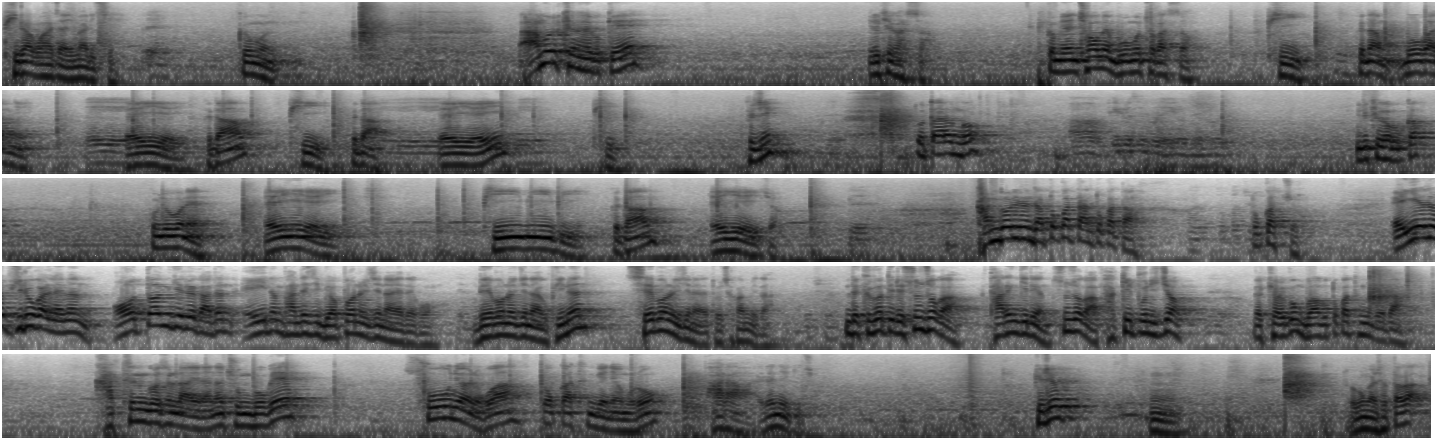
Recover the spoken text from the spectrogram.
B라고 하자 이 말이지. 네 그러면 아무렇게나 해볼게. 이렇게 갔어. 그럼 얘는 처음에 뭐못 쳐갔어? B. 그 다음 뭐 갔니? A AA. 그 다음 B. 그 다음 AA, B. 그지? 또 다른 거? 아 B로 세고 A로 세고 이렇게 가볼까? 그럼 요번에 AA, BBB, 그 다음 AA죠. 네 간거리는 다 똑같다, 안 똑같다? 아, 똑같죠 똑같죠. A에서 B로 가려면 어떤 길을 가든 A는 반드시 몇 번을 지나야 되고, 네 번을 지나고, B는 세 번을 지나야 도착합니다. 그렇죠 근데 그것들이 순서가, 다른 길은 순서가 바뀔 뿐이죠. 그러니까 결국 뭐하고 똑같은 문제다. 같은 것을 나열하는 중복의 수열과 똑같은 개념으로 봐라. 이런 얘기죠. 그죠? 5분 가셨다가.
